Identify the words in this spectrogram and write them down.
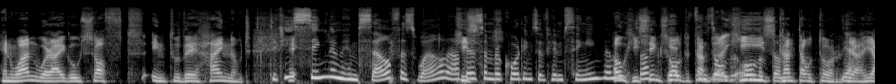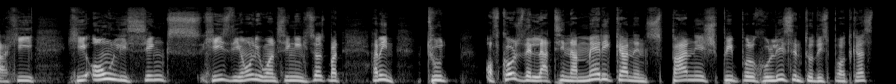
and one where I go soft into the high note. Did he sing them himself as well? Are there some recordings of him singing them? Oh, he well? sings Yeah, all the time. all the- He's cantautor. Yeah. Yeah. yeah, He he only sings. He's the only one singing his songs. But I mean, to of course the Latin American and Spanish people who listen to this podcast,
